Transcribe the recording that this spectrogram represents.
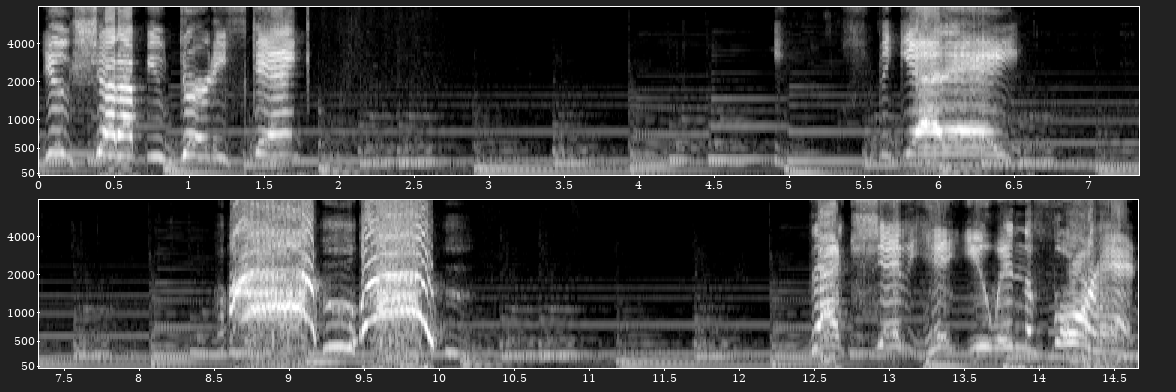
You shut up, you dirty skank! Spaghetti! Ah! Ah! That shit hit you in the forehead!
